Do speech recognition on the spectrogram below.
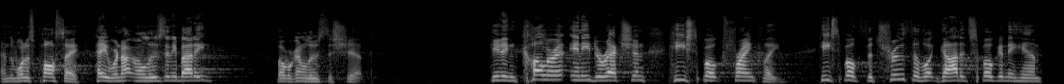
And what does Paul say? Hey, we're not going to lose anybody, but we're going to lose the ship. He didn't color it any direction, he spoke frankly. He spoke the truth of what God had spoken to him,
